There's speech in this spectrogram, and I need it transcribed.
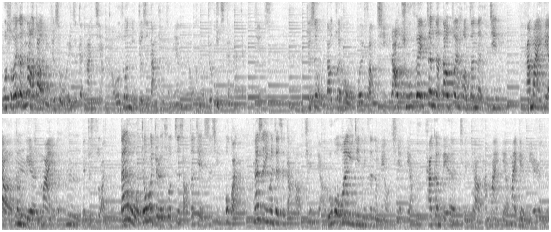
我所谓的闹到底，就是我一直跟他讲啊，我说你就是当初怎么样怎么样，我可能就一直跟他讲这件事，就是我到最后我不会放弃，然后除非真的到最后真的已经他卖掉了，跟别人卖了，嗯，那就算了。但是我就会觉得说，至少这件事情不管。那是因为这次刚好签掉，如果万一今天真的没有签掉，他跟别人签掉，他卖掉卖给别人了，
